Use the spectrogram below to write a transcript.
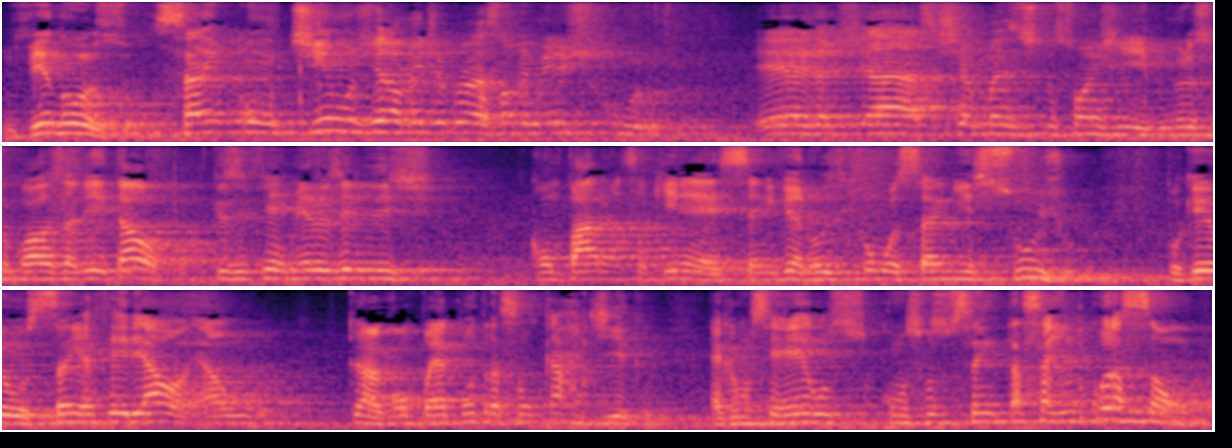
Venoso, sangue contínuo, geralmente de coloração vermelho escuro. Eu já, já assisti algumas instruções de primeiros socorros ali e tal, que os enfermeiros eles comparam isso aqui, né, sangue venoso, como sangue sujo, porque o sangue arterial é algo que acompanha a contração cardíaca. É como se, como se fosse o sangue que está saindo do coração.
